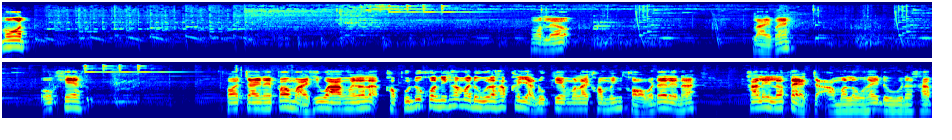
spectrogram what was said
หมด หมดแล้ว ไหลไหมโอเค พอใจในเป้าหมายที่วางไว้แล้วแหละขอบคุณทุกคนที่เข้ามาดูนะครับใครอยากดูเกมอะไรคอมเมนต์ขอไว้ได้เลยนะ ถ้าเล่นแล้วแตกจะเอามาลงให้ดูนะครับ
